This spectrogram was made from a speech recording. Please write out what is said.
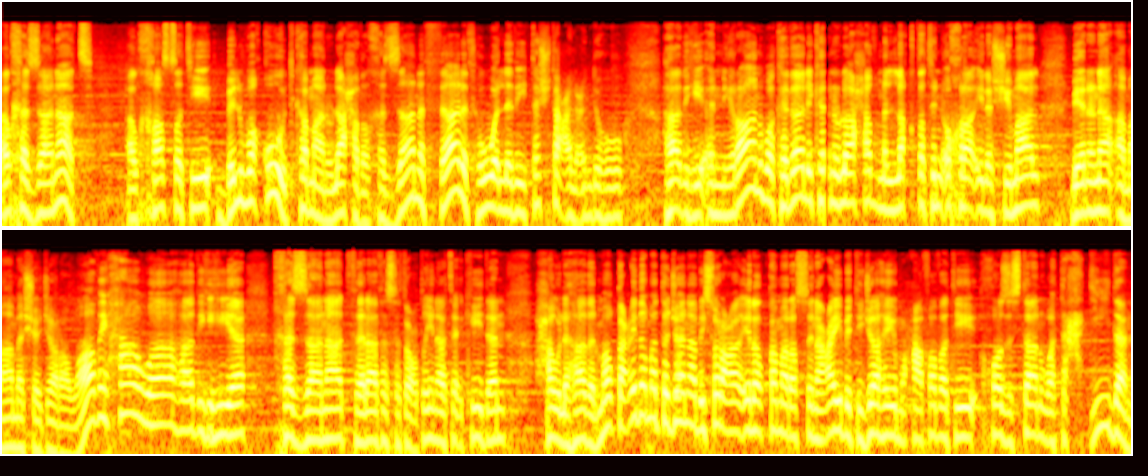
الخزانات. الخاصة بالوقود كما نلاحظ الخزان الثالث هو الذي تشتعل عنده هذه النيران وكذلك نلاحظ من لقطة أخرى إلى الشمال بأننا أمام شجرة واضحة وهذه هي خزانات ثلاثة ستعطينا تأكيدا حول هذا الموقع. إذا ما اتجهنا بسرعة إلى القمر الصناعي باتجاه محافظة خوزستان وتحديدا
